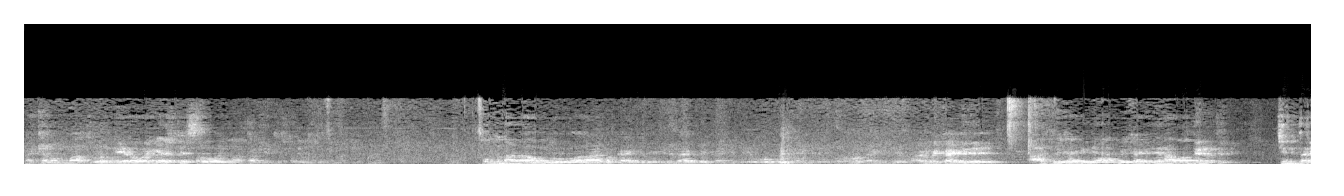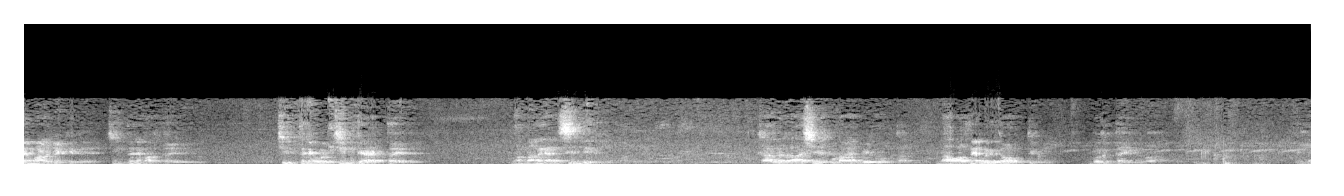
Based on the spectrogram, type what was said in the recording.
ಕೆಲವೊಂದು ಮಾತುಗಳು ನೇರವಾಗಿ ಅಷ್ಟೇ ಸರಳವಾಗಿ ಮಾತಾಡಲಿಕ್ಕೆ ಸ್ವಲ್ಪ ನಾನು ಹೌದು, ಹಾಳಾಗಬೇಕಾಗಿದೆ ಇದಾಗಬೇಕಾಗಿದೆ ಹೋಗಬೇಕಾಗಿದೆ, ಬರಬೇಕಾಗಿದೆ, ಮಾಡಬೇಕಾಗಿದೆ, ಆಗಬೇಕಾಗಿದೆ ಆಗಬೇಕಾಗಿದೆ, ನಾವು ಅಂತ ಹೇಳ್ತೀವಿ. ಚಿಂತನೆ ಮಾಡಬೇಕಿದೆ, ಚಿಂತನೆ ಮಾಡ್ತಾ ಇದ್ದೀವಿ. ಚಿಂತನೆ ಹೋಗಿ ಚಿಂತೆ ಆಗ್ತಾ ಇದೆ. ನಾನು ನನಗೆ ಅನಿಸಿದ್ದೆ ಕಾಲದ ಆಶಯ ಕೂಡ ಆಗಬೇಕು ಅಂತ. ನಾವು ಅದನ್ನೇ ಬರಿತಾ ಹೋಗ್ತೀವಿ. ಬದುಕ್ತಾ ಇಲ್ವಾ? ಇಲ್ಲ.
